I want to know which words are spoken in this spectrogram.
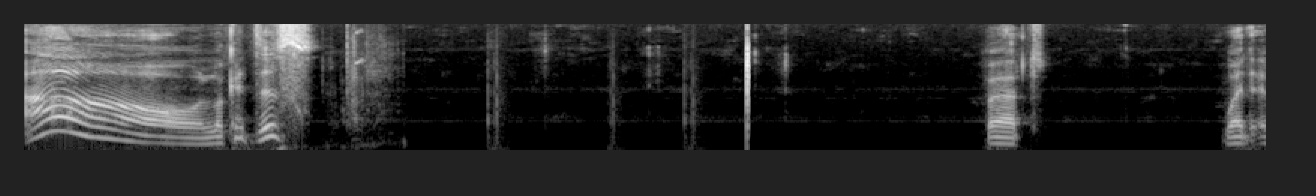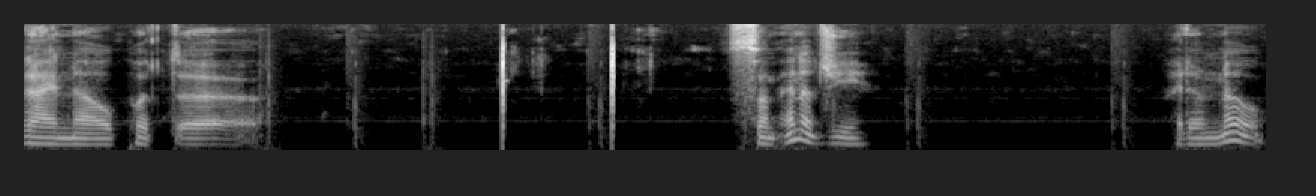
Oh, look at this. But where did I now put uh, some energy? I don't know.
